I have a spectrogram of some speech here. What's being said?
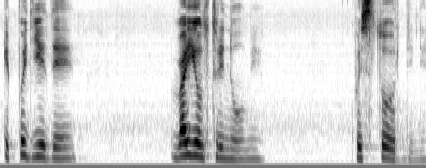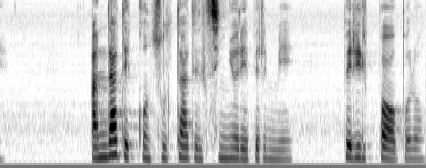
e poi diede Vai oltre i nomi. Quest'ordine. Andate e consultate il Signore per me, per il popolo,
